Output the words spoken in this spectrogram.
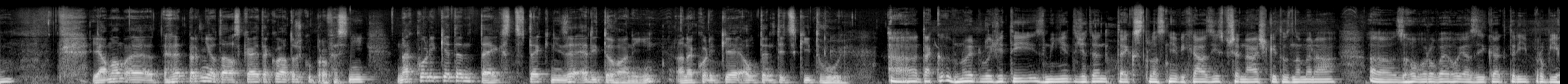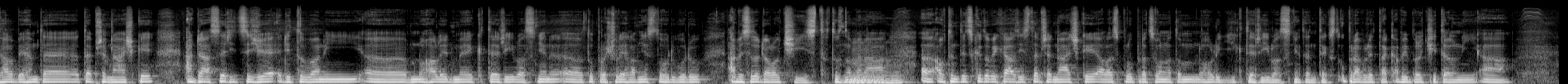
Já mám, hned první otázka je taková trošku profesní. Nakolik je ten text v té knize editovaný a nakolik je autentický tvůj? A, tak no je důležitý zmínit, že ten text vlastně vychází z přednášky, to znamená uh, z hovorového jazyka, který probíhal během té, té přednášky a dá se říci, že je editovaný uh, mnoha lidmi, kteří vlastně uh, to prošli hlavně z toho důvodu, aby se to dalo číst. To znamená, mm-hmm. autenticky to vychází z té přednášky, ale spolupracovalo na tom mnoho lidí, kteří vlastně ten text upravili tak, aby byl čitelný a,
